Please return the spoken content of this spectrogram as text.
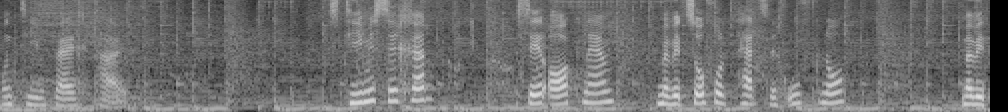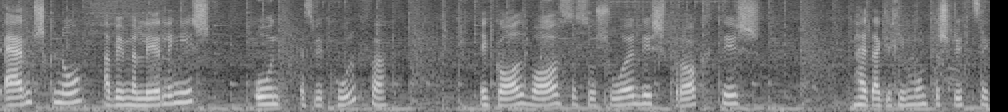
und Teamfähigkeit. Das Team ist sicher sehr angenehm. Man wird sofort herzlich aufgenommen. Man wird ernst genommen, auch wenn man Lehrling ist. Und es wird geholfen. Egal was, also schulisch, praktisch. Man hat eigentlich immer Unterstützung.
